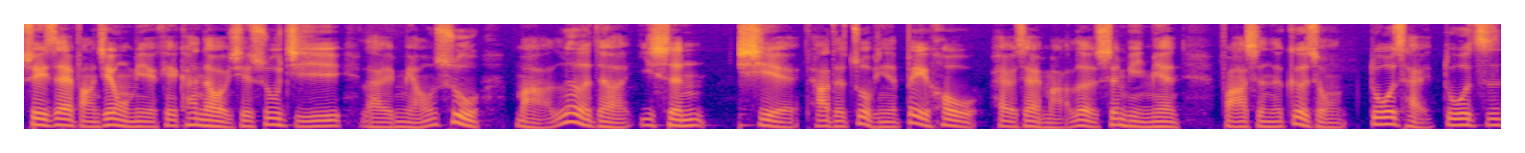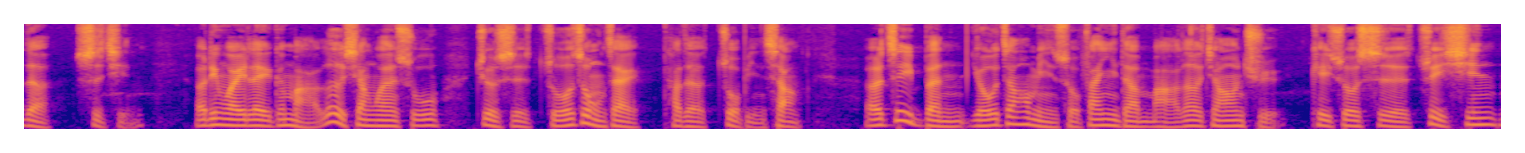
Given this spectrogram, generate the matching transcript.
所以在坊间，我们也可以看到有些书籍来描述马勒的一生，写他的作品的背后，还有在马勒生平里面发生的各种多彩多姿的事情。而另外一类跟马勒相关书，就是着重在他的作品上。而这本由张浩敏所翻译的《马勒交响曲》，可以说是最新，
